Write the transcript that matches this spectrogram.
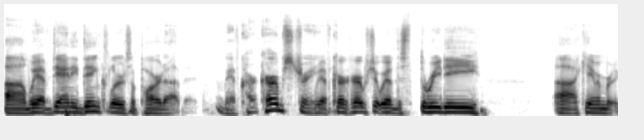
Um, we have Danny Dinkler as a part of it. We have Kirk Herbstreit. We have Kirk Herbstreit. We have this 3D. Uh, I can't remember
